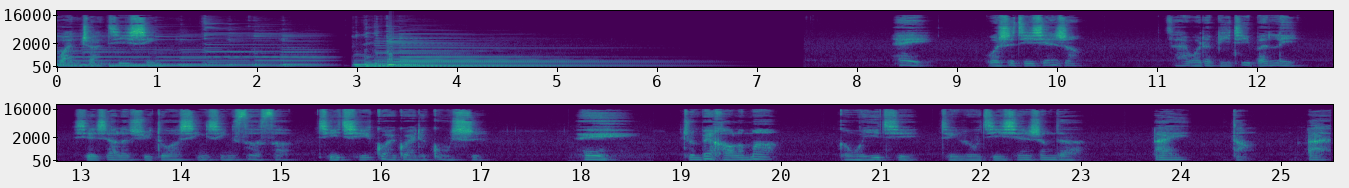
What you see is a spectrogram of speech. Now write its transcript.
玩转即兴。嘿我是吉先生，在我的笔记本里写下了许多形形色色、奇奇怪怪的故事。嘿。准备好了吗？跟我一起进入吉先生的哀档案。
